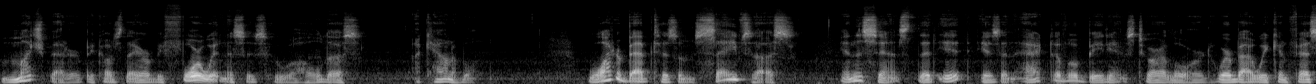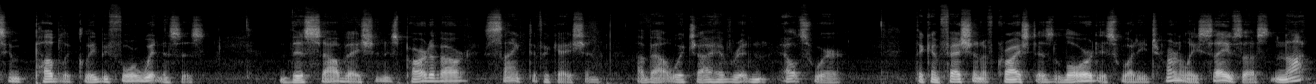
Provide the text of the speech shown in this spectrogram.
much better because they are before witnesses who will hold us accountable. Water baptism saves us in the sense that it is an act of obedience to our Lord, whereby we confess Him publicly before witnesses. This salvation is part of our sanctification, about which I have written elsewhere. The confession of Christ as Lord is what eternally saves us, not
